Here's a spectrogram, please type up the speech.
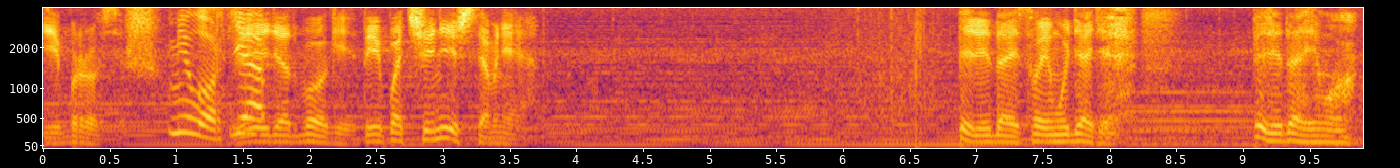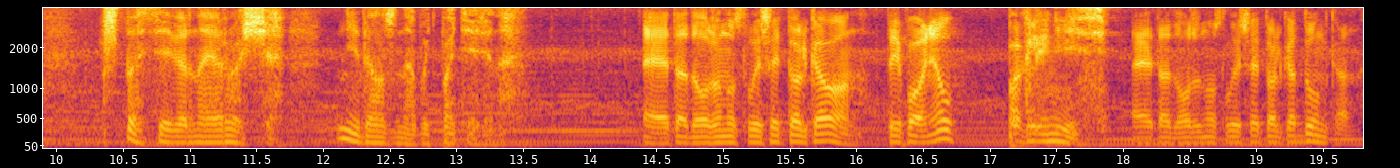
И бросишь. Милорд, я... Видят боги, ты подчинишься мне. Передай своему дяде. Передай ему, что Северная роща не должна быть потеряна. Это должен услышать только он. Ты понял? Поклянись. Это должен услышать только Дункан.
